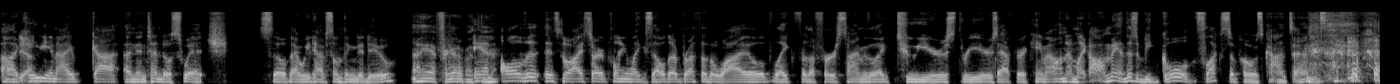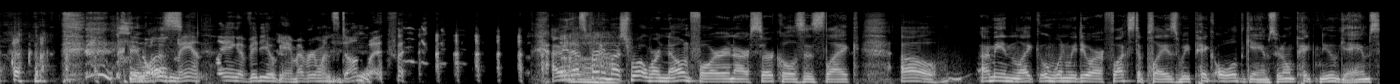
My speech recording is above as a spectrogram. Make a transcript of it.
uh Yeah. Katie and I got a Nintendo Switch so that we'd have something to do oh yeah, I forgot about that. and that. all the and so I started playing like Zelda Breath of the Wild like for the first time like two years, three years after it came out, and I'm like, oh man, this would be gold Fluxtapose content. It An was. old man playing a video game everyone's done with. I I mean, that's pretty much what we're known for in our circles is like, oh, I mean, like when we do our Flux to plays, we pick old games. We don't pick new games.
